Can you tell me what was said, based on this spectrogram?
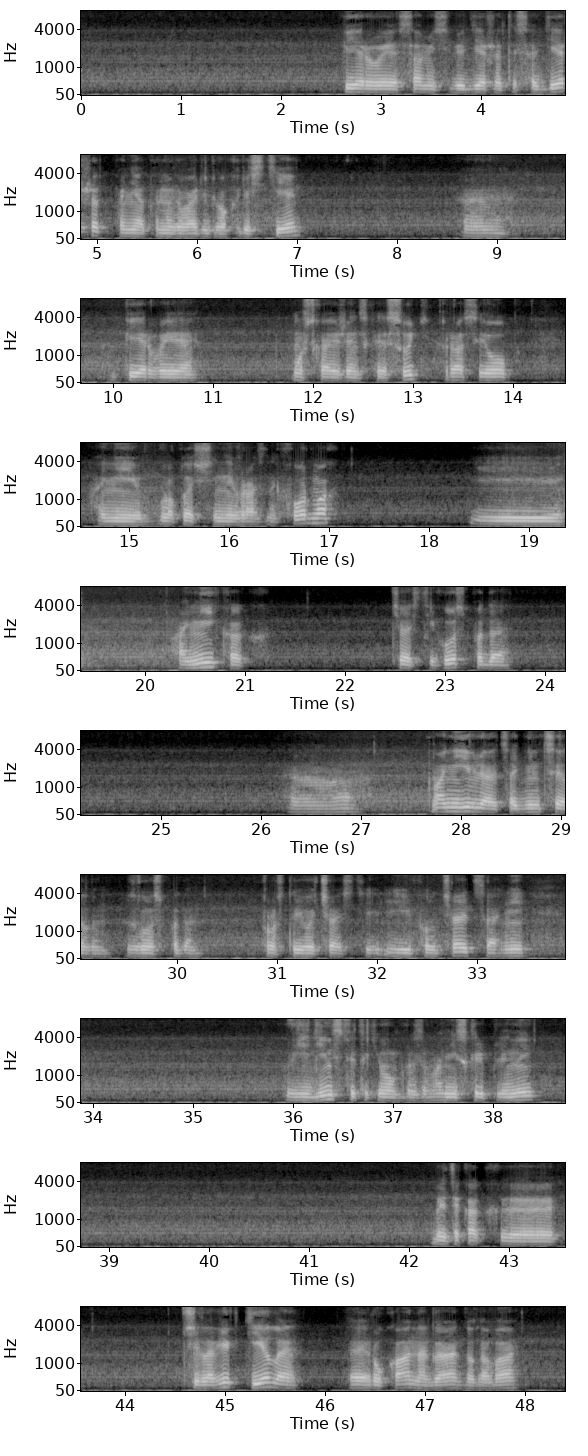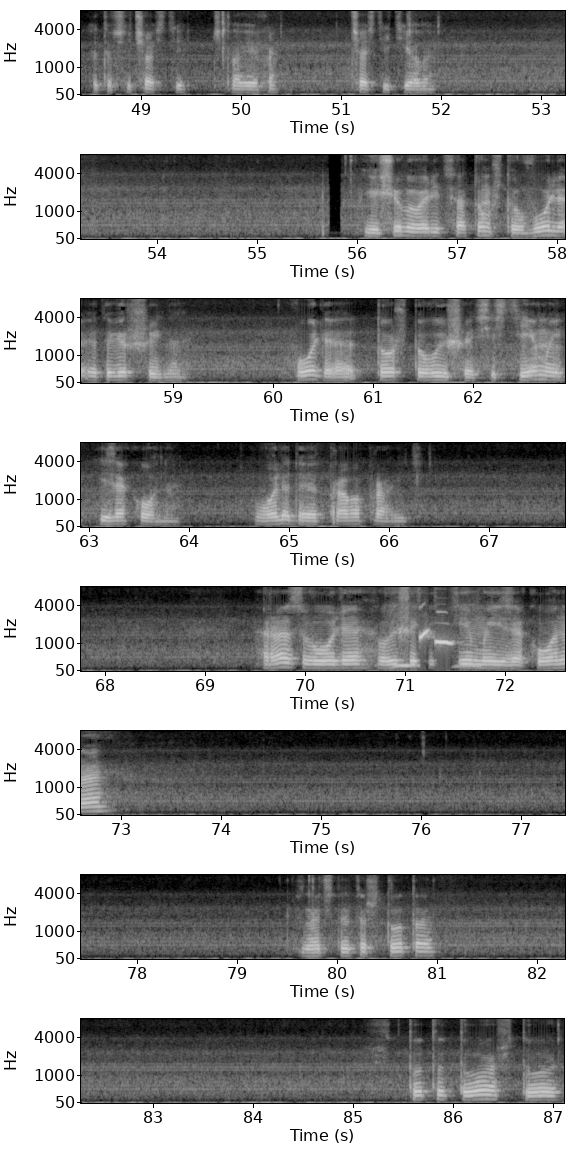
первые сами себя держат и содержат. Понятно, мы говорили о кресте. Э, первые мужская и женская суть, раз и об, они воплощены в разных формах. И они, как части Господа, э, они являются одним целым с Господом, просто его части. И получается, они в единстве таким образом, они скреплены. Это как э, человек, тело, рука, нога, голова. Это все части человека, части тела. Еще говорится о том, что воля – это вершина. Воля – то, что выше системы и закона. Воля дает право править. Раз воля выше системы и закона, значит это что-то что-то то, что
